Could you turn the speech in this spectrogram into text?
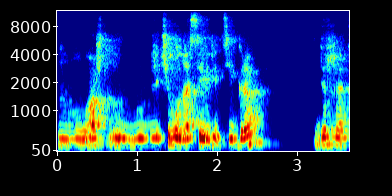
Ну, а что, для чего на севере тигра держать?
